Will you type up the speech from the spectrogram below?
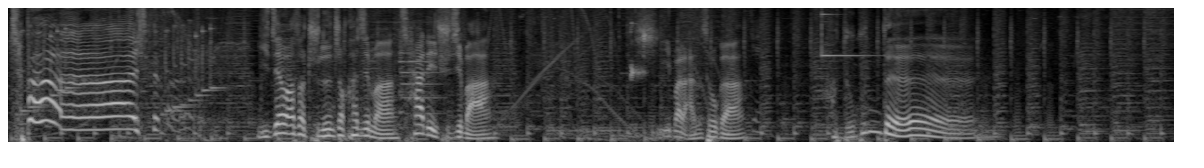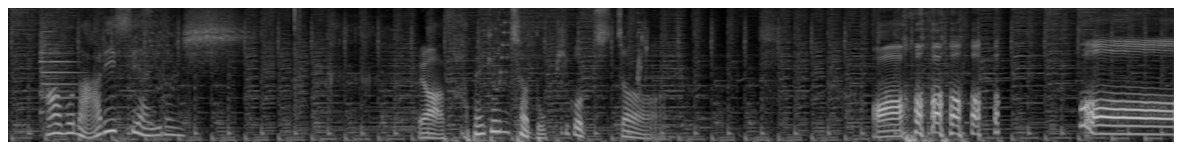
제발 제발 이제 와서 주는 척 하지 마. 차라리 주지 마. 씨발 안 속아. 아 누군데? 아뭔 아리스야 이런 씨. 야 400연차 높이고 진짜. 아. 어...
